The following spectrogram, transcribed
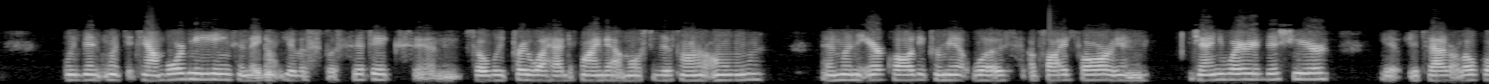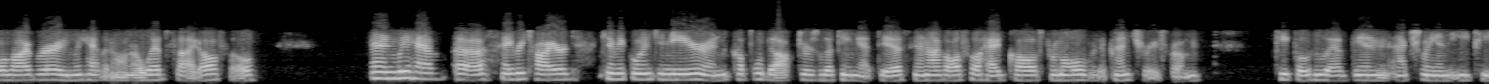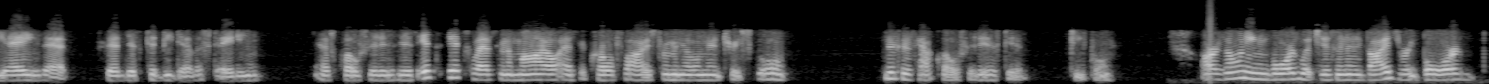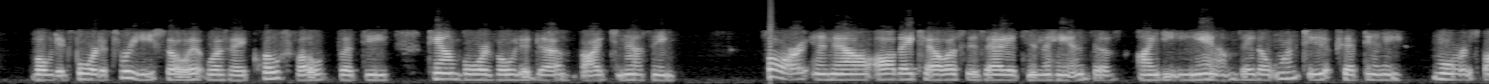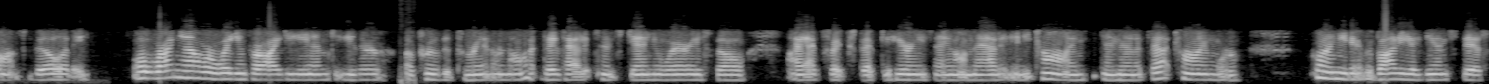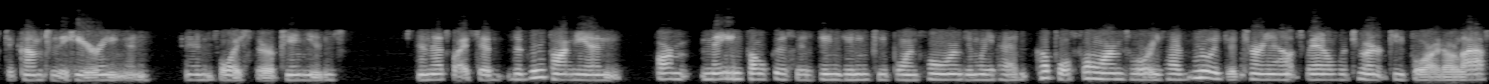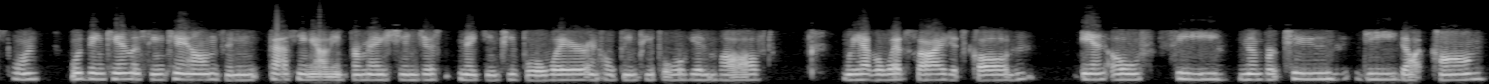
we then went to town board meetings and they don't give us specifics and so we pretty well had to find out most of this on our own and when the air quality permit was applied for in january of this year it, it's at our local library and we have it on our website also and we have uh, a retired chemical engineer and a couple of doctors looking at this and i've also had calls from all over the country from people who have been actually in the EPA that said this could be devastating as close it is. It's, it's less than a mile as the crow flies from an elementary school. This is how close it is to people. Our zoning board, which is an advisory board, voted four to three, so it was a close vote, but the town board voted uh, to nothing. far, and now all they tell us is that it's in the hands of IDEM. They don't want to accept any more responsibility. Well, right now we're waiting for IDEM to either approve the permit or not. They've had it since January, so I actually expect to hear anything on that at any time. And then at that time, we're going to need everybody against this to come to the hearing and, and voice their opinions. And that's why I said the group I'm in, our main focus has been getting people informed, and we've had a couple of forums where we've had really good turnouts. We had over 200 people at our last one. We've been canvassing towns and passing out information, just making people aware and hoping people will get involved. We have a website. It's called NOC number two D dot com.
